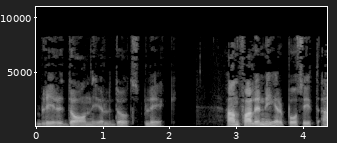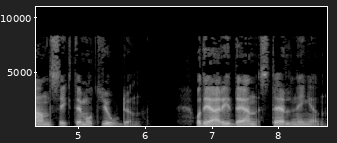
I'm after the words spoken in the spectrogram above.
blir Daniel dödsblek. Han faller ner på sitt ansikte mot jorden och det är i den ställningen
